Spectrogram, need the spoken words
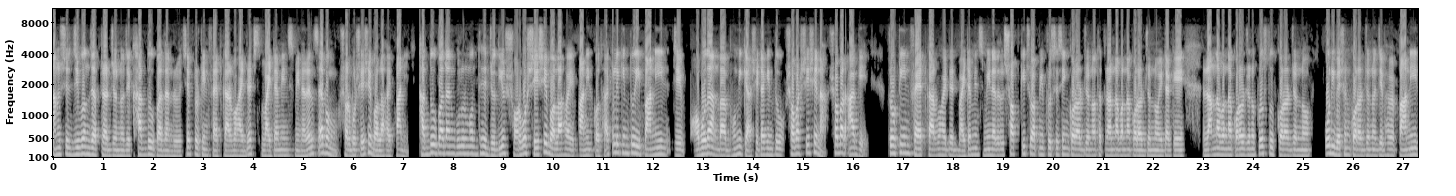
মানুষের জীবনযাত্রার জন্য যে খাদ্য উপাদান রয়েছে, protein, fat, carbohydrates, vitamins, minerals এবং সর্বশেষে বলা হয় পানি। খাদ্য উপাদানগুলোর মধ্যে যদিও সর্বশেষে বলা হয় পানির কথা আসলে কিন্তু এই পানির যে অবদান বা ভূমিকা, সেটা কিন্তু সবার শেষে না, সবার আগে। Protein, fat, carbohydrate, vitamins mineral সবকিছু আপনি প্রসেসিং করার জন্য অর্থাৎ রান্নাবান্না করার জন্য, এটাকে রান্নাবান্না করার জন্য, প্রস্তুত করার জন্য, পরিবেশন করার জন্য, যেভাবে পানির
